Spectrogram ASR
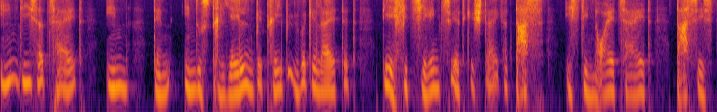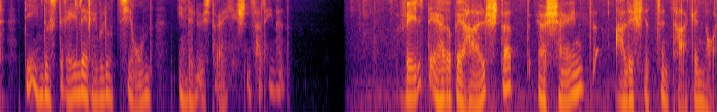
in dieser Zeit in den industriellen Betrieb übergeleitet, die Effizienz wird gesteigert. Das ist die neue Zeit, das ist die industrielle Revolution in den österreichischen Salinen. Welterbe Hallstatt erscheint alle 14 Tage neu.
